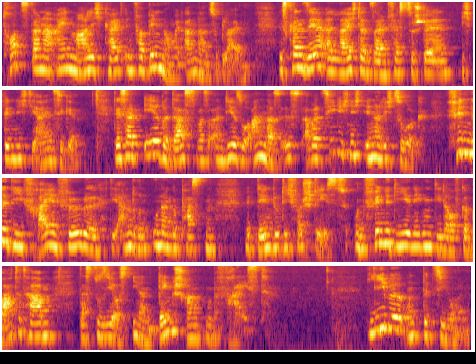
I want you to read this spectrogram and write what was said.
trotz deiner Einmaligkeit in Verbindung mit anderen zu bleiben. Es kann sehr erleichternd sein festzustellen, ich bin nicht die Einzige. Deshalb ehre das, was an dir so anders ist, aber zieh dich nicht innerlich zurück. Finde die freien Vögel, die anderen Unangepassten, mit denen du dich verstehst. Und finde diejenigen, die darauf gewartet haben, dass du sie aus ihren Denkschranken befreist. Liebe und Beziehungen.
